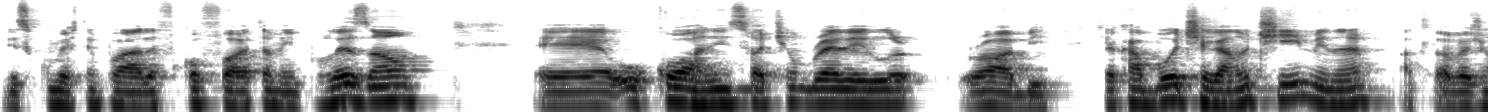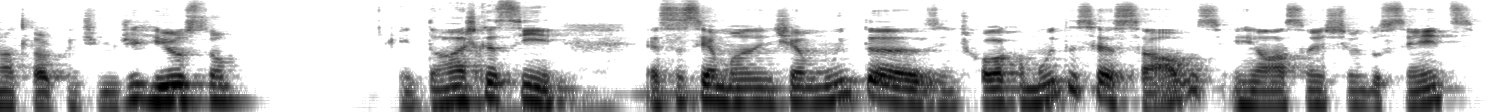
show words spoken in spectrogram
nesse começo de temporada, ficou fora também por lesão. É, o Corning só tinha o Bradley Robbie, que acabou de chegar no time, né? Através de uma troca com o time de Houston. Então, acho que assim, essa semana a gente tinha muitas, a gente coloca muitas ressalvas em relação ao time do Saints.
